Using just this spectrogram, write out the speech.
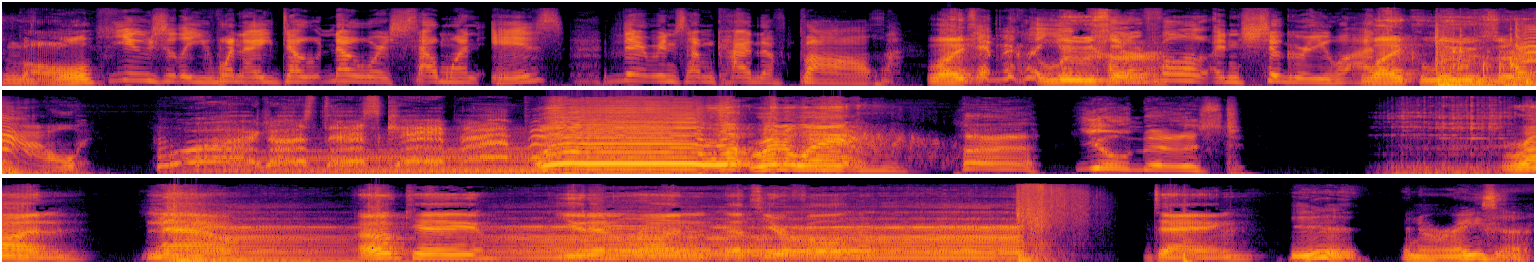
Ball? Usually, when I don't know where someone is, they're in some kind of ball. Like Typically loser. a colorful and sugary one. Like loser. Ow! Why does this keep happening? Whoa! What? Run away! you missed. Run now. Okay, you didn't run. That's your fault. Dang. Ugh, an eraser.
